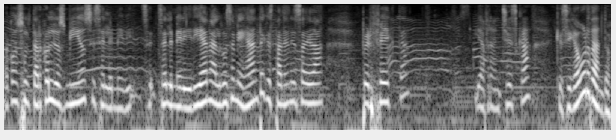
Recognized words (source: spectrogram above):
a consultar con los míos si se le, se, le medirían algo semejante, que están en esa edad perfecta. Y a Francesca, que siga abordando.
